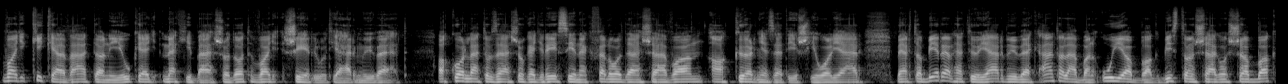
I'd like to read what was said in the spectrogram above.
vagy ki kell váltaniuk egy meghibásodott vagy sérült járművet. A korlátozások egy részének feloldásával a környezet is jól jár, mert a bérelhető járművek általában újabbak, biztonságosabbak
